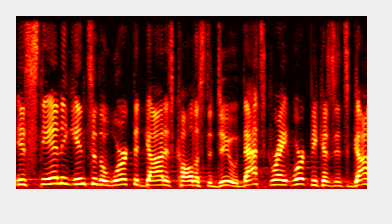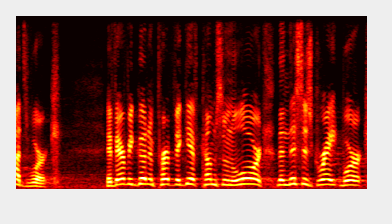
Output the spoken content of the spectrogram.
is standing into the work that God has called us to do. That's great work because it's God's work. If every good and perfect gift comes from the Lord, then this is great work.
